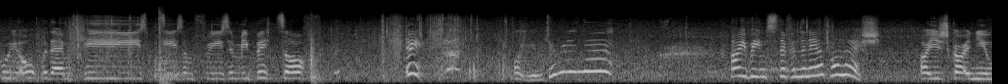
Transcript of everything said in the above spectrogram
Hurry up with them keys, please. I'm freezing me bits off. Hey, what are you doing in there? Are you been sniffing the nail polish? Oh, you just got a new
